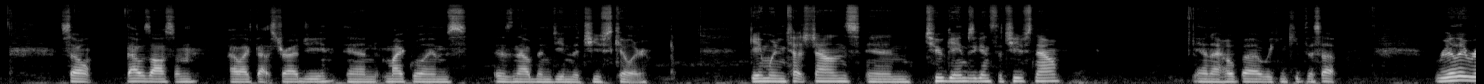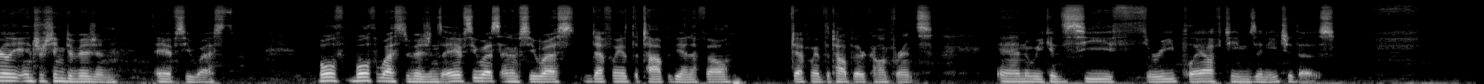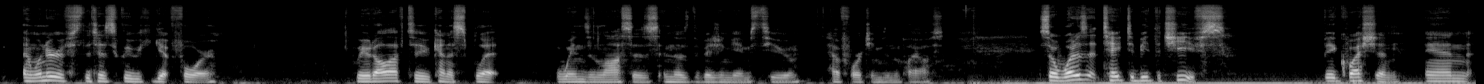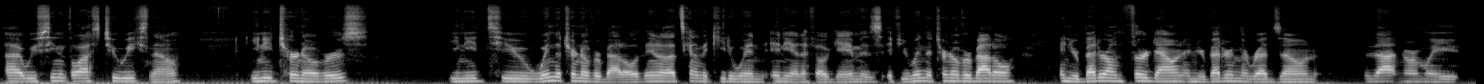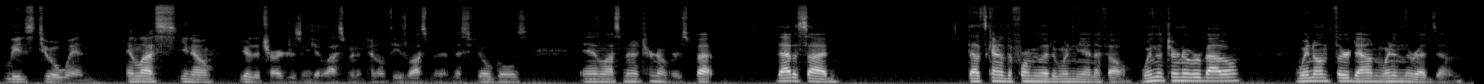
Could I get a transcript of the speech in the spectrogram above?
So that was awesome. I like that strategy. And Mike Williams has now been deemed the Chiefs killer. Game winning touchdowns in two games against the Chiefs now. And I hope uh, we can keep this up. Really, really interesting division, AFC West. Both both West divisions, AFC West, NFC West, definitely at the top of the NFL, definitely at the top of their conference. And we could see three playoff teams in each of those. I wonder if statistically we could get four. We would all have to kind of split wins and losses in those division games to have four teams in the playoffs. So, what does it take to beat the Chiefs? Big question. And uh, we've seen it the last two weeks now. You need turnovers. You need to win the turnover battle. You know, that's kind of the key to win any NFL game is if you win the turnover battle and you're better on third down and you're better in the red zone, that normally leads to a win. Unless, you know, you're the Chargers and get last minute penalties, last minute missed field goals, and last minute turnovers. But that aside, that's kind of the formula to win the NFL. Win the turnover battle, win on third down, win in the red zone.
